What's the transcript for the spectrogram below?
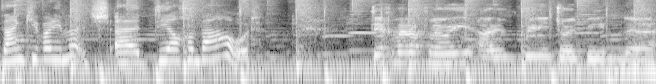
thank you very much. Uh, diolch yn fawr. Diolch yn fawr, Chloe. I really enjoyed being uh,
